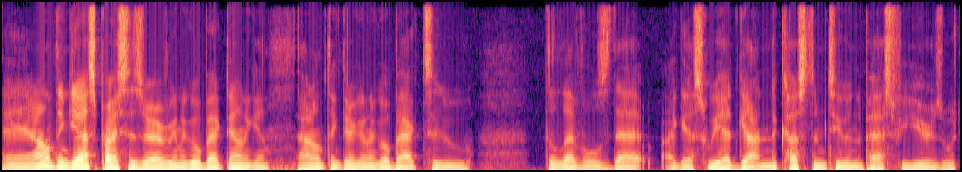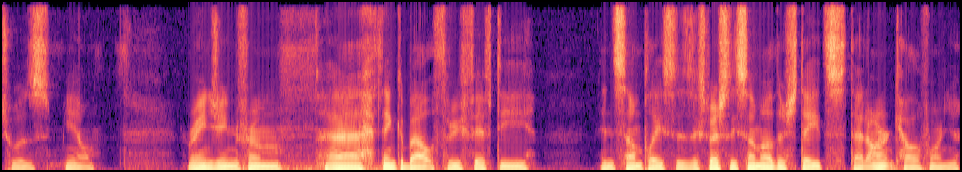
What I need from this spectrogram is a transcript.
And I don't think gas prices are ever to go back down again. I don't think they're to go back to the levels that I guess we had gotten accustomed to in the past few years, which was, you know, ranging from uh, I think about 350 in some places, especially some other states that aren't California.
